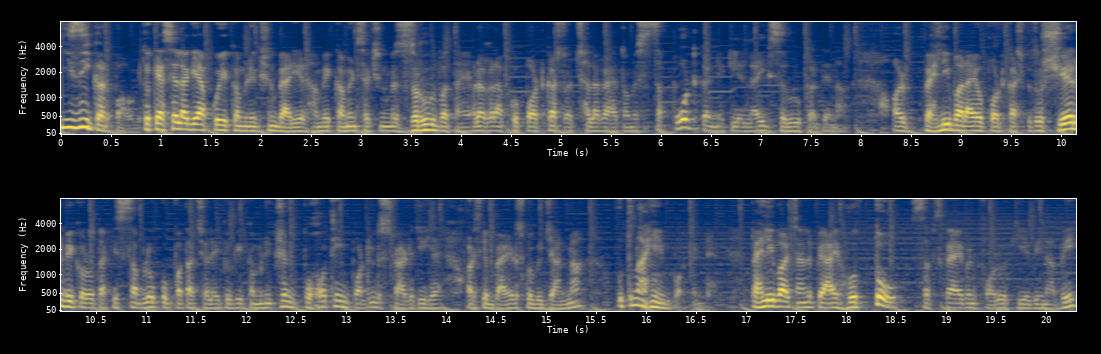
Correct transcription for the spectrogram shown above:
ईजी कर पाओगे। तो कैसे लगे आपको ये कम्युनिकेशन बैरियर हमें कमेंट सेक्शन में ज़रूर बताएँ और अगर आपको पॉडकास्ट अच्छा लगा है तो हमें सपोर्ट करने के लिए लाइक ज़रूर कर देना। और पहली बार आए हो पॉडकास्ट पे तो शेयर भी करो ताकि सब लोग को पता चले, क्योंकि कम्युनिकेशन बहुत ही इंपॉर्टेंट स्ट्रैटेजी है और इसके बैरियर्स को भी जानना उतना ही इंपॉर्टेंट है। पहली बार चैनल पे आए हो तो सब्सक्राइब एंड फॉलो किए बिना भी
